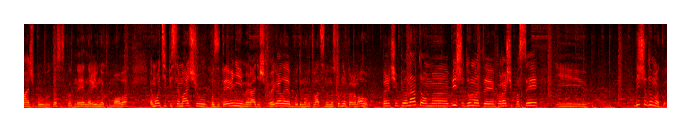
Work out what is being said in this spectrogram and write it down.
Матч був досить складний на рівних умовах. Емоції після матчу позитивні. Ми раді, що виграли. Будемо готуватися на наступну перемогу. Перед чемпіонатом е, більше думати, хороші паси і більше думати.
